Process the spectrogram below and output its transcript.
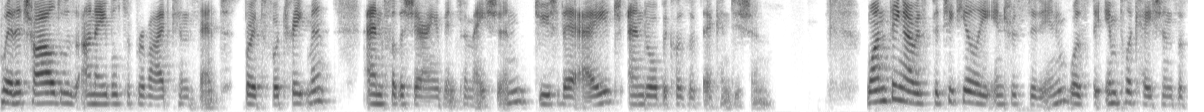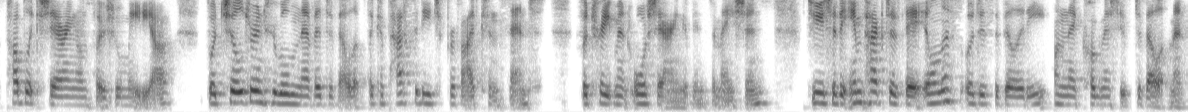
where the child was unable to provide consent both for treatment and for the sharing of information due to their age and or because of their condition. One thing I was particularly interested in was the implications of public sharing on social media for children who will never develop the capacity to provide consent for treatment or sharing of information due to the impact of their illness or disability on their cognitive development.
